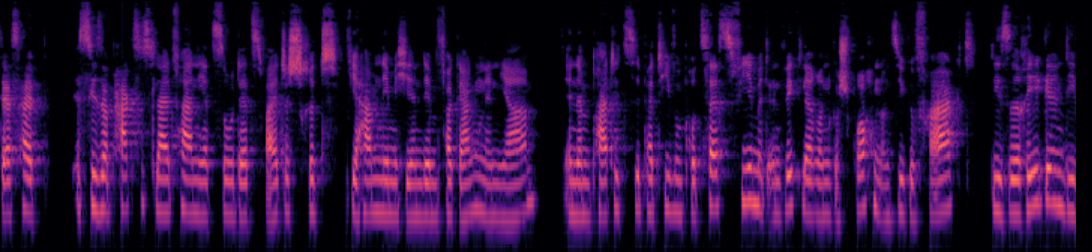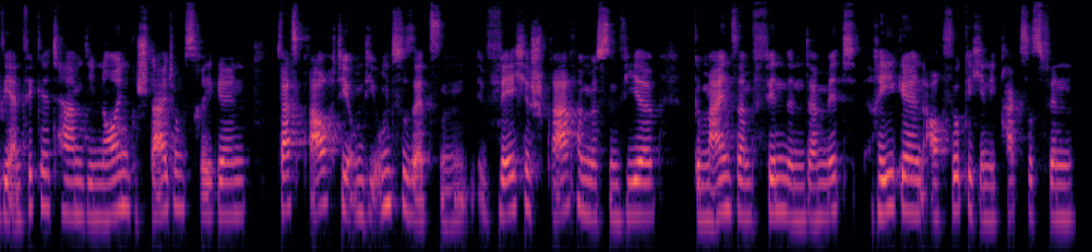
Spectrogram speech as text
Deshalb ist dieser Praxisleitfaden jetzt so der zweite Schritt. Wir haben nämlich in dem vergangenen Jahr in einem partizipativen Prozess viel mit Entwicklerinnen gesprochen und sie gefragt, diese Regeln, die wir entwickelt haben, die neuen Gestaltungsregeln, was braucht ihr, um die umzusetzen? Welche Sprache müssen wir gemeinsam finden, damit Regeln auch wirklich in die Praxis finden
